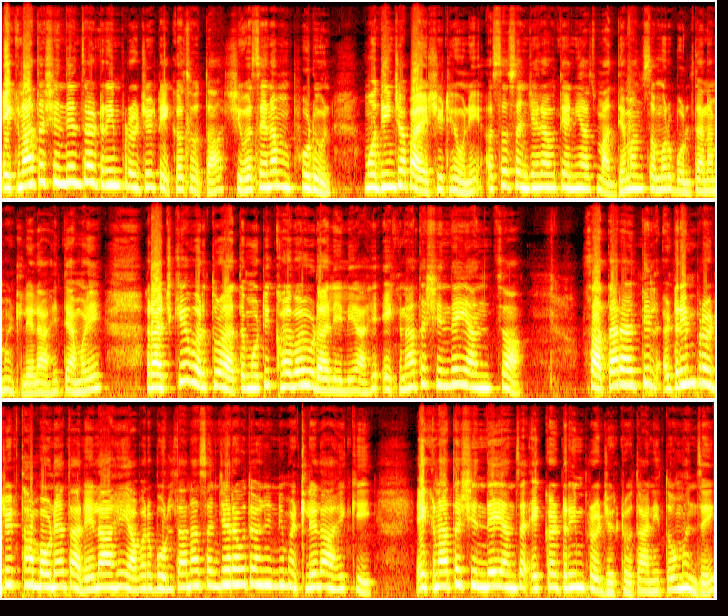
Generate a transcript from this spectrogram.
एकनाथ शिंदेचा ड्रीम प्रोजेक्ट एकच होता शिवसेना फोडून मोदींच्या पायाशी ठेवणे असं संजय राऊत यांनी आज माध्यमांसमोर बोलताना म्हटलेलं आहे. त्यामुळे राजकीय वर्तुळात मोठी खळबळ उडालेली आहे. एकनाथ शिंदे यांचा साताऱ्यातील ड्रीम प्रोजेक्ट थांबवण्यात आलेला आहे. यावर बोलताना संजय राऊत यांनी म्हटलेलं आहे की एकनाथ शिंदे यांचा एक ड्रीम प्रोजेक्ट होता आणि तो म्हणजे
